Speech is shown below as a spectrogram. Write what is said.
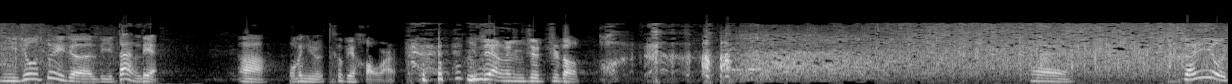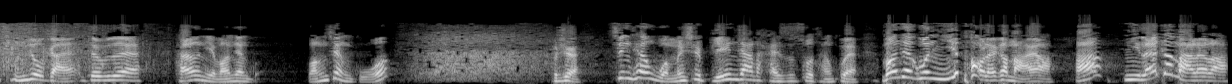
你就对着李诞练，啊，我跟你说特别好玩，你练了你就知道了。哎，很有成就感，对不对？还有你王建国，王建国，不是，今天我们是别人家的孩子座谈会，王建国你跑来干嘛呀？啊，你来干嘛来了？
